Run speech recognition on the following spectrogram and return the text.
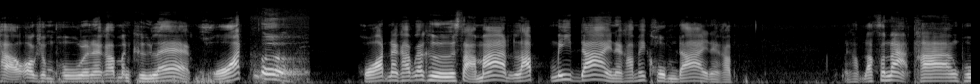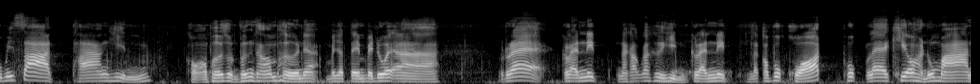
ขาวออกชมพูเลยนะครับ มันคือแร่ควอตซ์ควอตซ์นะครับก็คือสามารถรับมีดได้นะครับ ให้คมได้นะครับ นะครับลักษณะทางภูมิศาสตร์ทางหินของอำเภอสวนพึ่งทั้งอำเภอเนี่ยมันจะเต็มไปด้วยอ่าแร่แกรนิตนะครับก็คือหินแกรนิต แล้วก็พวกควอตซ์พวกแร่เคี้ยวหนุมาน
